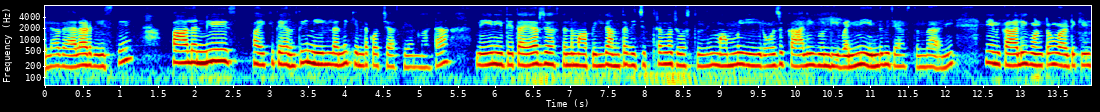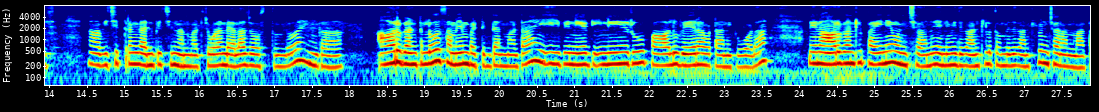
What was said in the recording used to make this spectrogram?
ఇలా వేలాడదీస్తే పాలన్నీ పైకి తేలితే నీళ్ళన్నీ కిందకు వచ్చేస్తాయి అనమాట నేను ఇది తయారు చేస్తున్న మా పిల్లి అంత విచిత్రంగా చూస్తుంది. మా మమ్మీ ఈరోజు ఖాళీగా ఉండి ఇవన్నీ ఎందుకు చేస్తుందా అని. నేను ఖాళీగా ఉండటం వాటికి విచిత్రంగా అనిపించింది అనమాట చూడండి ఎలా చూస్తుందో. ఇంకా ఆరు గంటలు సమయం పట్టిద్ది అనమాట ఇవి నీటి నీరు పాలు వేరవటానికి కూడా నేను ఆరు గంటల పైనే ఉంచాను. ఎనిమిది గంటలు తొమ్మిది గంటలు ఉంచాను అనమాట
